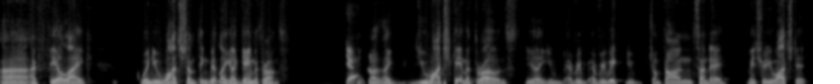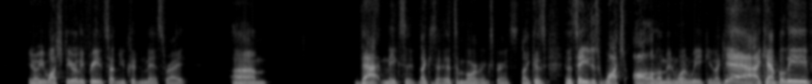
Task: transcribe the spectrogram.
Uh, I feel like when you watch something bit like like Game of Thrones. Yeah. You know, like you watched Game of Thrones, you like you every every week you jumped on Sunday, made sure you watched it. You know, you watched the early feed. It's something you couldn't miss, right? Um, that makes it like you said, it's a more of an experience. Like, because let's say you just watch all of them in one week, you're like, yeah, I can't believe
